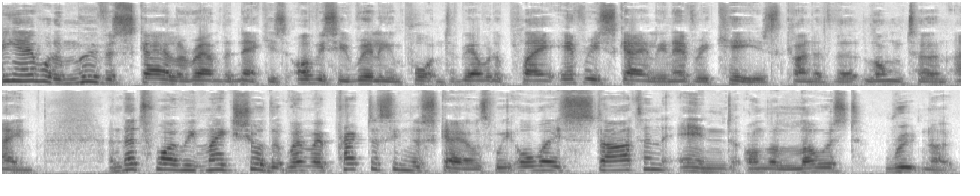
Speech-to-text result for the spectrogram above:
Being able to move a scale around the neck is obviously really important. To be able to play every scale in every key is kind of the long-term aim. And that's why we make sure that when we're practicing the scales, we always start and end on the lowest root note.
